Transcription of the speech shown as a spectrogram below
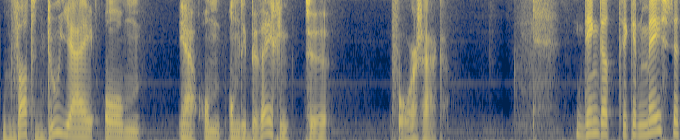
Wat doe jij om, ja, om, om die beweging te veroorzaken? Ik denk dat ik het meeste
